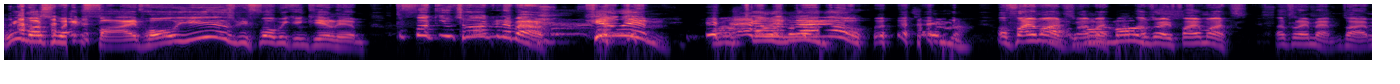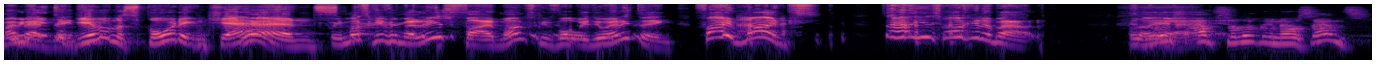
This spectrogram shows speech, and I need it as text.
We must wait five whole years before we can kill him. What the fuck are you talking about? Kill him! well, Kill him now! months, Tim, Oh, five months. Five Five months. I'm sorry, five months. That's what I meant. Sorry, my we bad. need to give him a sporting chance. We must give him at least five months before we do anything. Five months. What the hell are you talking about? It So, makes yeah. absolutely no sense.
